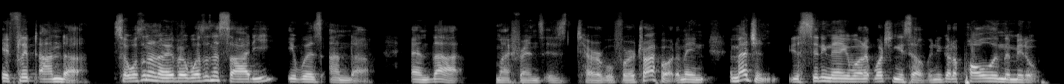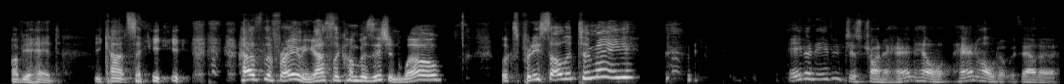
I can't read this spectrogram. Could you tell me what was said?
It flipped under. So it wasn't an over, it wasn't a sidey, it was under. And that, my friends, is terrible for a tripod. I mean, imagine you're sitting there watching yourself and you've got a pole in the middle of your head you can't see. How's the framing? How's the composition? Well, looks pretty solid to me. even even just trying to handheld handhold it without a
